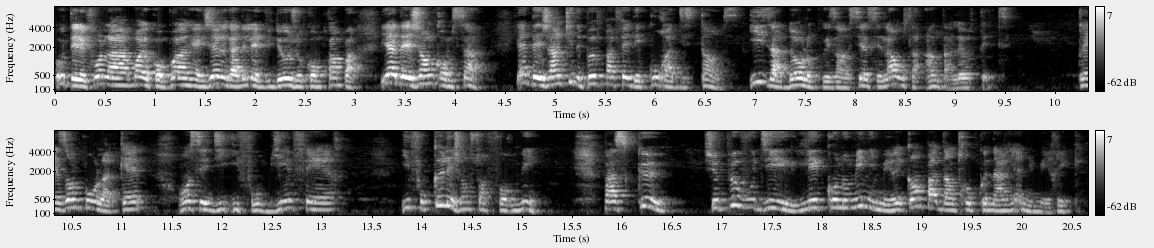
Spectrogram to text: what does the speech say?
au téléphone, là, moi, je comprends rien. J'ai regardé les vidéos, je ne comprends pas. Il y a des gens comme ça. Il y a des gens qui ne peuvent pas faire des cours à distance. Ils adorent le présentiel. C'est là où ça entre dans leur tête. Raison pour laquelle on s'est dit, il faut bien faire. Il faut que les gens soient formés. Parce que, je peux vous dire, l'économie numérique, on parle d'entrepreneuriat numérique,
